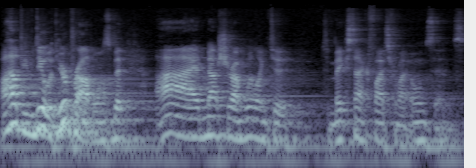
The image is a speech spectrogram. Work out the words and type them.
I'll help you deal with your problems, but I'm not sure I'm willing to, to make sacrifice for my own sins.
